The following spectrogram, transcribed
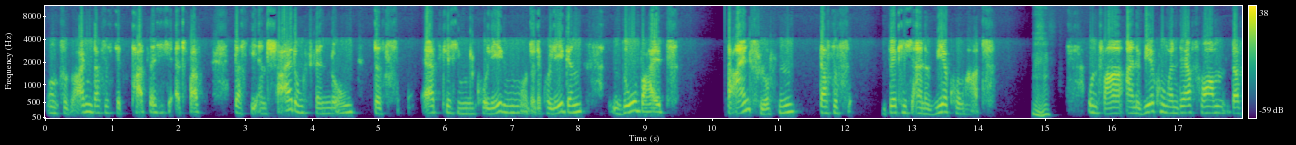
und zu sagen, das ist jetzt tatsächlich etwas, das die Entscheidungsfindung des ärztlichen Kollegen oder der Kollegin so weit beeinflussen, dass es wirklich eine Wirkung hat. Mhm. Und zwar eine Wirkung in der Form, dass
